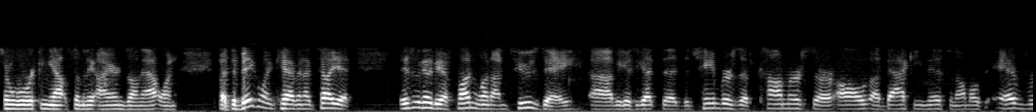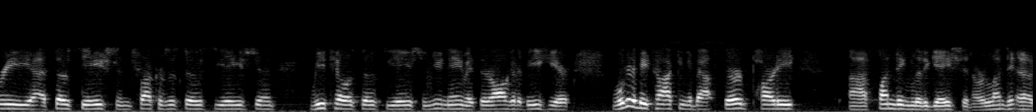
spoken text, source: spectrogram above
So we're working out some of the irons on that one. But the big one, Kevin, I tell you, this is going to be a fun one on Tuesday uh, because you got the, the chambers of commerce are all uh, backing this, and almost every association, truckers association, retail association, you name it, they're all going to be here. We're going to be talking about third party uh, funding litigation or uh,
